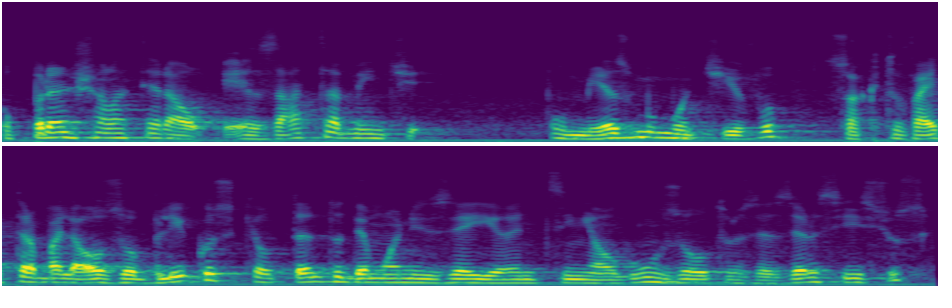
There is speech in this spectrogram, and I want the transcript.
O prancha lateral, exatamente o mesmo motivo, só que tu vai trabalhar os oblíquos que eu tanto demonizei antes em alguns outros exercícios.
